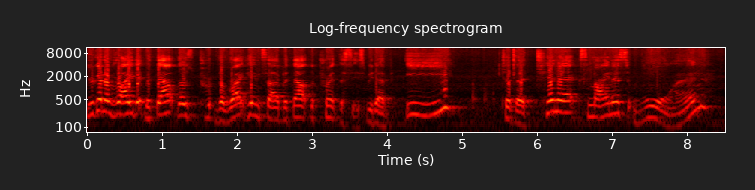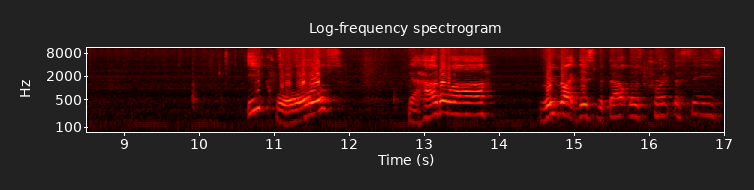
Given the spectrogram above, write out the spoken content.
You're going to write it without those, the right-hand side without the parentheses. We'd have E to the 10x minus 1 equals, now how do I rewrite this without those parentheses?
